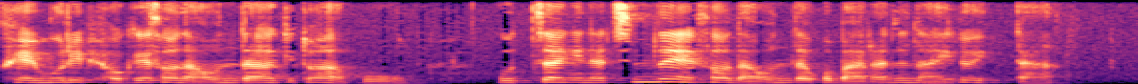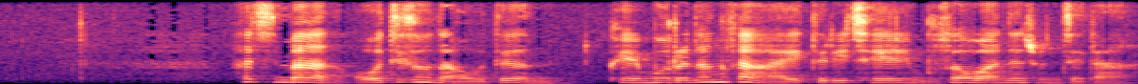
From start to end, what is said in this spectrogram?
괴물이 벽에서 나온다 하기도 하고 옷장이나 침대에서 나온다고 말하는 아이도 있다. 하지만 어디서 나오든 괴물은 항상 아이들이 제일 무서워하는 존재다.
